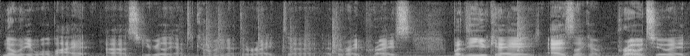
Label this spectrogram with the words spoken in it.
nobody will buy it. Uh, so you really have to come in at the right uh, at the right price. But the UK, as like a pro to it,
